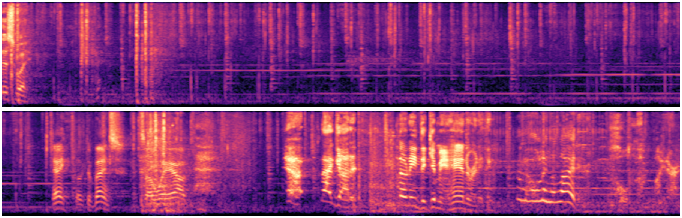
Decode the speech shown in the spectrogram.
This way. Hey, look, the vents. That's our way out. Yeah, I got it. No need to give me a hand or anything. I'm holding the lighter. Holding the lighter.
